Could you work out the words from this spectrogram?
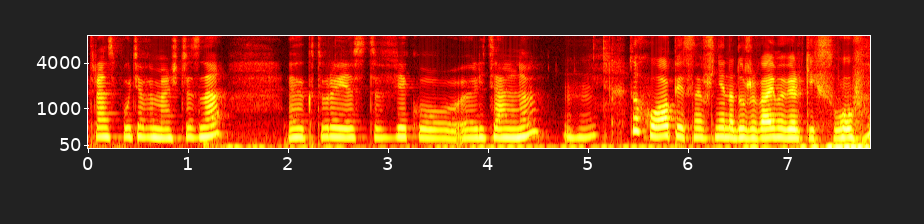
transpłciowy mężczyzna, który jest w wieku licealnym Mhm. To chłopiec, no już nie nadużywajmy wielkich słów.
